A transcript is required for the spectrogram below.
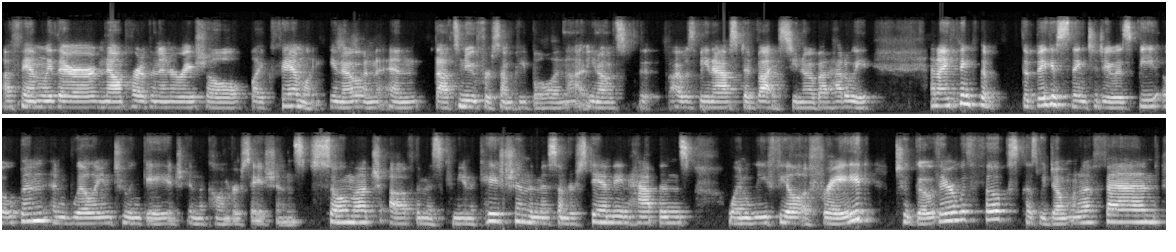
a family there now part of an interracial like family you know and and that's new for some people and I, you know I was, I was being asked advice you know about how do we and i think the the biggest thing to do is be open and willing to engage in the conversations so much of the miscommunication the misunderstanding happens when we feel afraid to go there with folks because we don't want to offend,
